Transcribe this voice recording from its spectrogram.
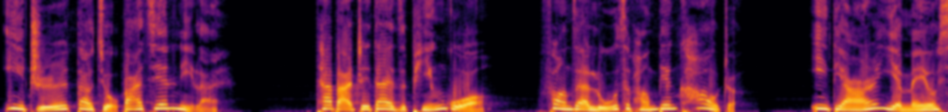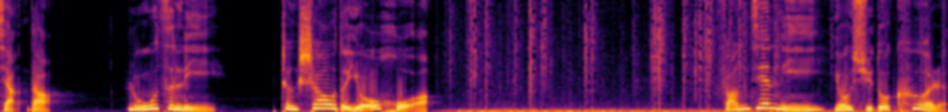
一直到酒吧间里来。他把这袋子苹果放在炉子旁边靠着，一点儿也没有想到，炉子里正烧得有火。房间里有许多客人，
